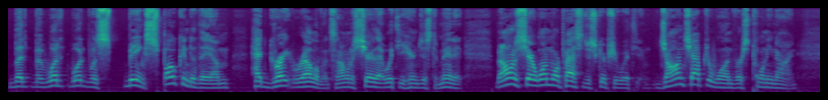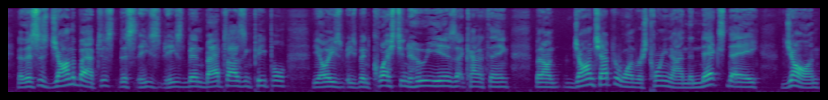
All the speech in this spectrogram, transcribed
But but what what was being spoken to them had great relevance, and I want to share that with you here in just a minute. But I want to share one more passage of scripture with you. John chapter 1 verse 29. Now this is John the Baptist. This he's he's been baptizing people. You know, he's he's been questioned who he is, that kind of thing. But on John chapter 1 verse 29, the next day John,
